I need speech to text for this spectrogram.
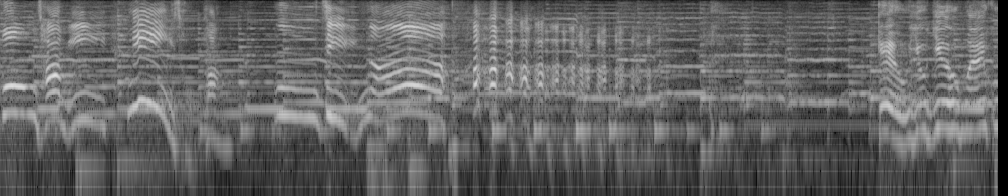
风茶米，你错旁。唔紧啊！狗有妖媚骨，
